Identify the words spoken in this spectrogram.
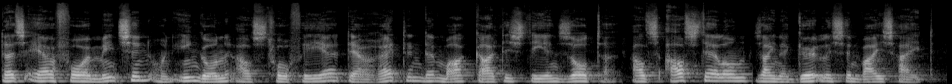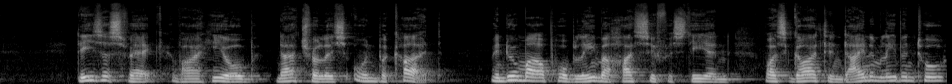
dass er vor Menschen und Engeln als Trophäe der rettende Macht Gottes stehen sollte, als Ausstellung seiner göttlichen Weisheit. Dieser Zweck war Hiob natürlich unbekannt. Wenn du mal Probleme hast zu verstehen, was Gott in deinem Leben tut,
